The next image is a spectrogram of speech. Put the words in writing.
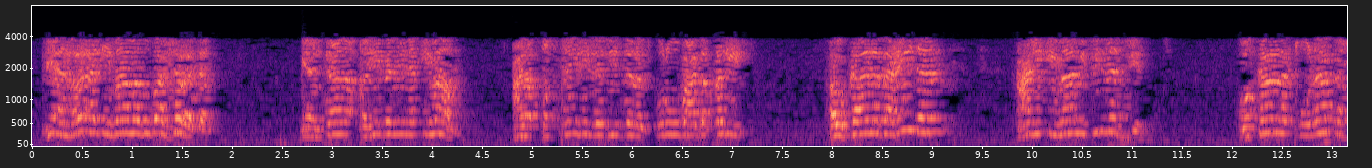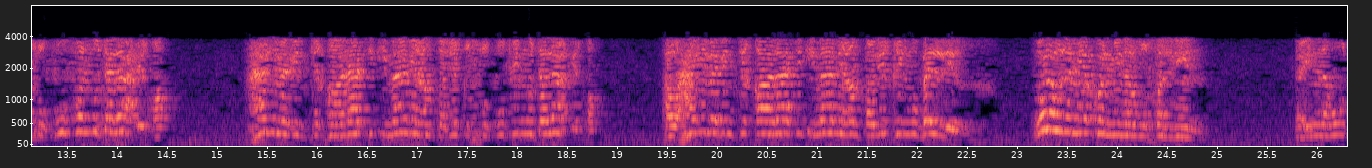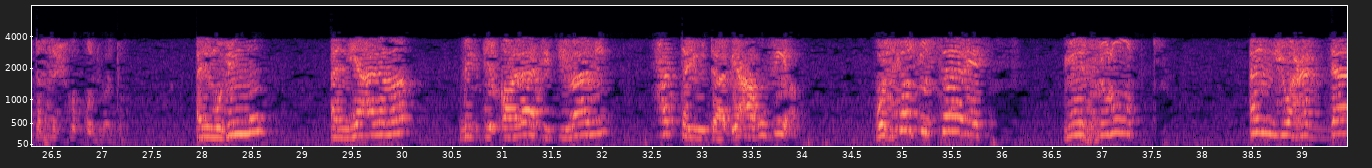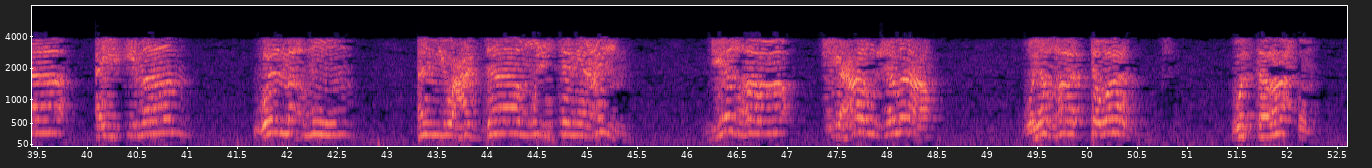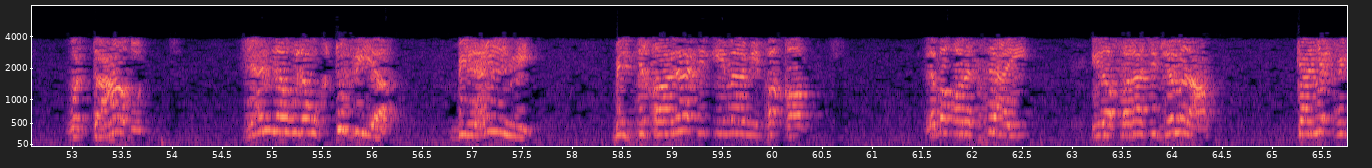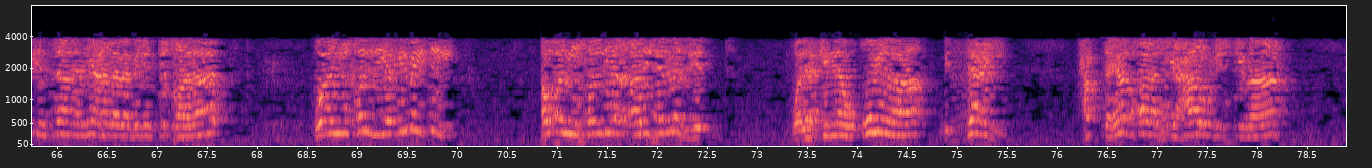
بأن رأى الإمام مباشرة بأن كان قريبا من الإمام على التفصيل الذي سنذكره بعد قليل أو كان بعيدا عن الإمام في المسجد وكانت هناك صفوف متلاحقة. علم بانتقالات الإمام عن طريق الصفوف المتلاحقة أو علم بانتقالات الإمام عن طريق المبلغ. ولو لم يكن من المصلين فإنه تصح قدوته. المهم أن يعلم بانتقالات الإمام حتى يتابعه فيها. والشرط الثالث من الشروط أن يعدا أي الإمام والمأموم أن يعدا مجتمعين ليظهر شعار الجماعة ويظهر التواد والتراحم. والتعاضد لأنه لو اكتفي بالعلم بانتقالات الإمام فقط لبطل السعي إلى صلاة الجماعة. كان يكفي الإنسان أن يعلم بالانتقالات وأن يصلي في بيته أو أن يصلي خارج المسجد ولكنه أمر بالسعي حتى يظهر شعار الاجتماع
